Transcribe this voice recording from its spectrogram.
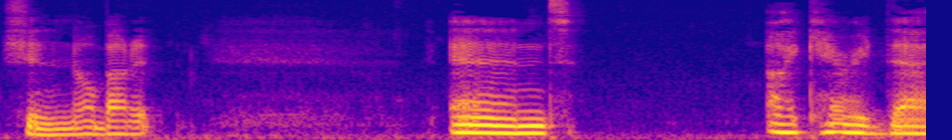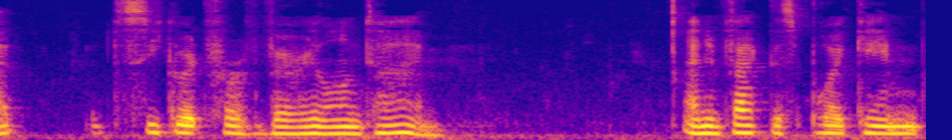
She didn't know about it. And I carried that secret for a very long time. And in fact, this boy came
